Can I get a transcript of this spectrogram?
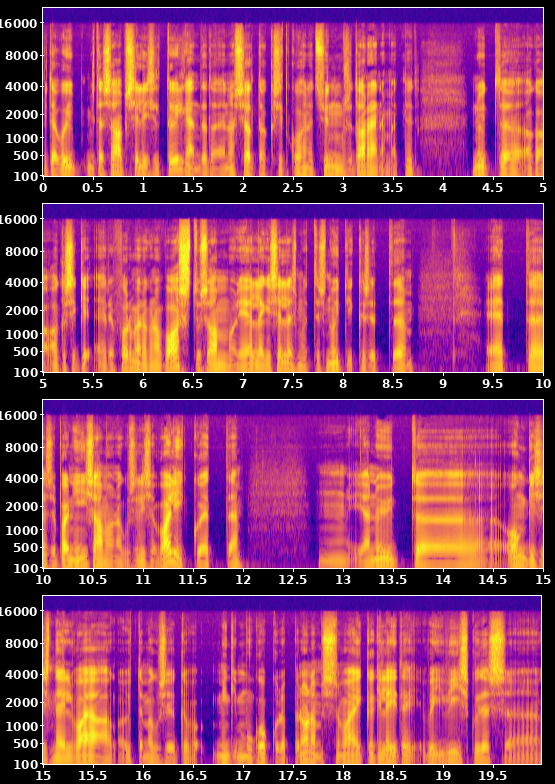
mida võib, mida saab selliselt tõlgendada ja noh, sealt hakkasid kohe need sündmused arenema, et nüüd nüüd aga, aga see Reformierakonna vastusamm oli jällegi selles mõttes nutikas, et et see pani Isamaa nagu sellise valiku ette mm, ja nüüd äh, ongi siis neil vaja, ütleme, kui ikka mingi muu kokkulepe on olemas, siis on vaja ikkagi leida viis, kuidas äh,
